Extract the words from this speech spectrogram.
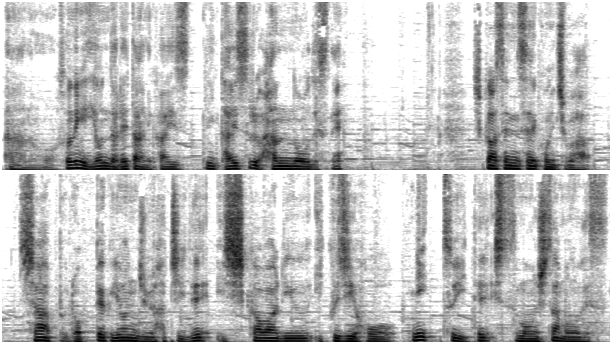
あのその時に読んだレターにに対する反応ですね。鹿先生こんにちは。シャープ648で石川流育児法について質問したものです。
